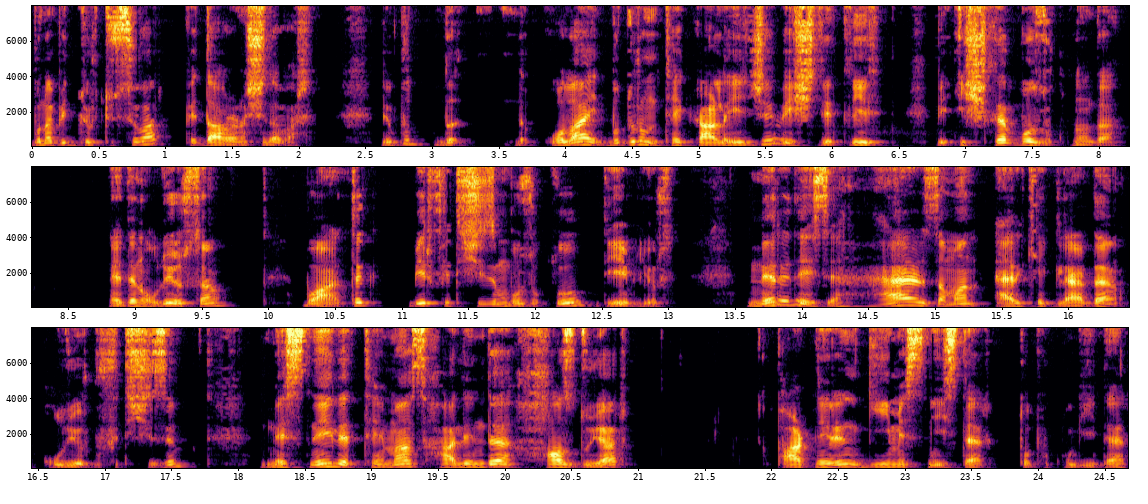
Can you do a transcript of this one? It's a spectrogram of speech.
Buna bir dürtüsü var ve davranışı da var. Ve bu da, olay, bu durum tekrarlayıcı ve şiddetli ve işlev bozukluğuna da neden oluyorsa bu artık bir fetişizm bozukluğu diyebiliyoruz. Neredeyse her zaman erkeklerde oluyor bu fetişizm. Nesneyle temas halinde haz duyar. Partnerin giymesini ister, topuklu gider.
